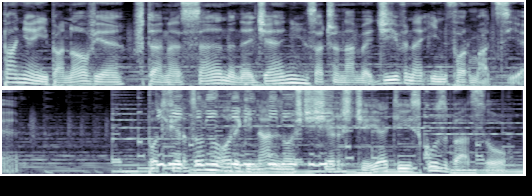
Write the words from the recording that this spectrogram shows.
Panie i panowie, w ten senny dzień zaczynamy dziwne informacje. Potwierdzono oryginalność sierści Yeti z Kuzbasu.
